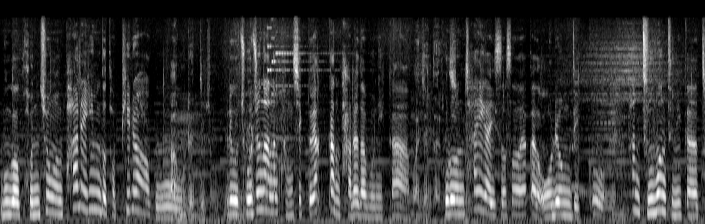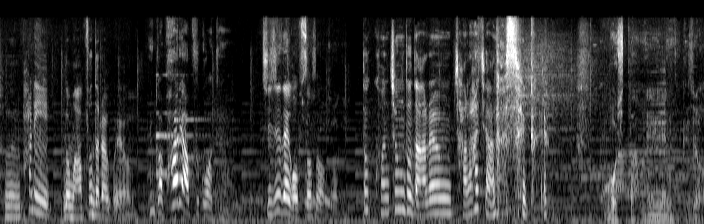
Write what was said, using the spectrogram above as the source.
뭔가 권총은 팔의 힘도 더 필요하고 아무래도 좀 그리고 조준하는 방식도 약간 다르다 보니까 완전 다르지. 그런 차이가 있어서 약간 어려움도 있고 한두 번 드니까 저는 팔이 너무 아프더라고요. 그러니까 팔이 아플 것 같아요. 지지대가 없어서. 또 권총도 나름 잘하지 않았을까요? 멋있다. 음, 그죠.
